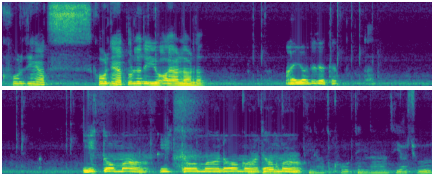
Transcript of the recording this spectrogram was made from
Koordinat. Koordinat burada değiyor ayarlarda. Ayarlarda zaten. Hiç doğma, hiç doğma, doğma, doğma. Koordinat, koordinat, yer çubuğu,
